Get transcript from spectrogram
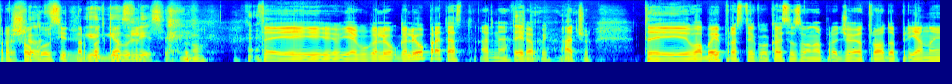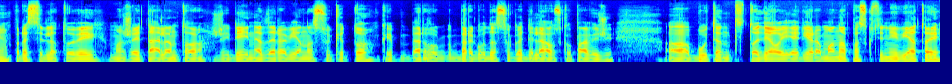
prašau klausyti per gyvulys. Nu. Tai jeigu galiu, galiu pratest, ar ne? Taip. Čiapai, ačiū. Tai labai prastai, kokią sezono pradžioje atrodo prienai, prasti lietuviai, mažai talento, žaidėjai nedara vienas su kitu, kaip Bergaudas su Gadiliausku, pavyzdžiui. Būtent todėl jie yra mano paskutiniai vietoj,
